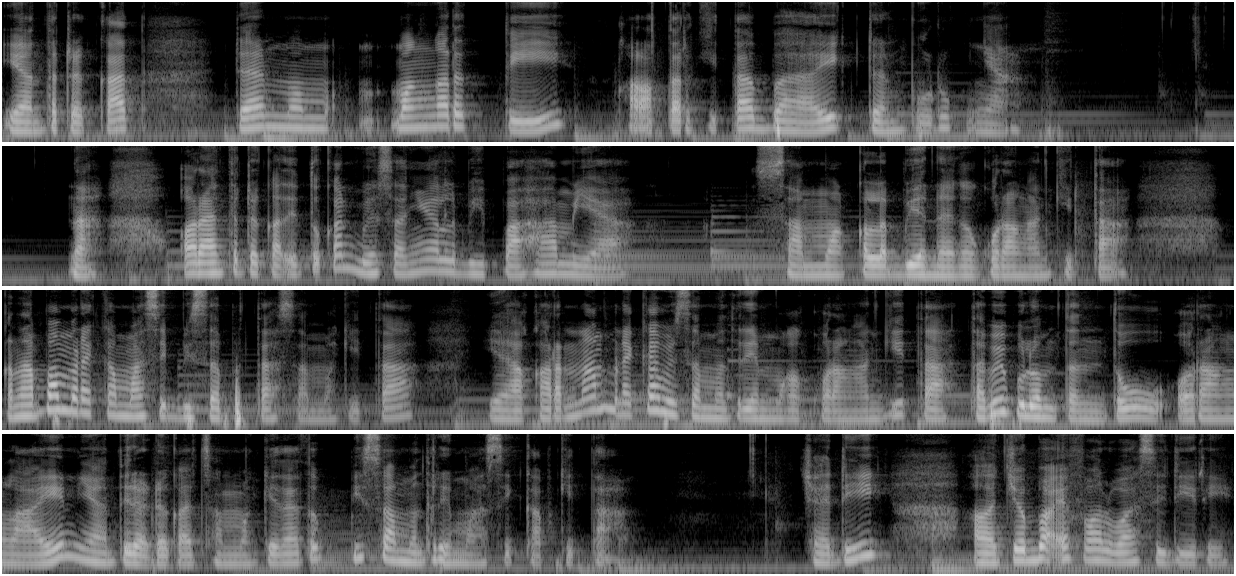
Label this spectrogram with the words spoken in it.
yang terdekat dan mengerti karakter kita baik dan buruknya. Nah, orang yang terdekat itu kan biasanya lebih paham ya sama kelebihan dan kekurangan kita. Kenapa mereka masih bisa betah sama kita? Ya karena mereka bisa menerima kekurangan kita, tapi belum tentu orang lain yang tidak dekat sama kita itu bisa menerima sikap kita. Jadi, uh, coba evaluasi diri.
